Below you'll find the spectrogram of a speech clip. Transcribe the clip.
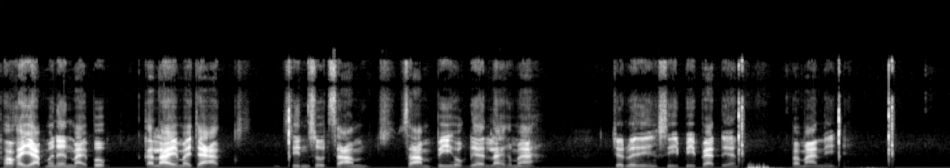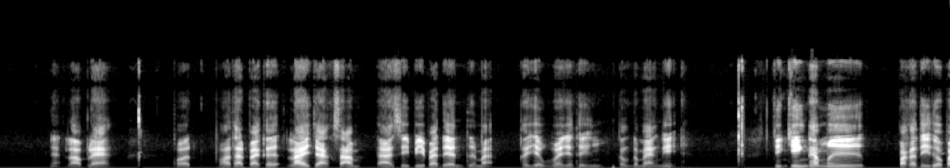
พอขยับมาเนินใหม่ปุ๊บก็ไล่มาจากสิ้นสุดสามสามปีหกเดือนไล่ขึ้นมา จนไปถึงสี่ปีแปดเดือนประมาณนี้เนี่ยรอบแรกพอ พอถัดไปก็ไล่จากสามอ่าสี่ปีแปดเดือนขึ้นมาขยับขึ้นมาจนถึงตรงตำแหน่งนี้ จริงๆ ถ้ามือปกติทั่วไป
